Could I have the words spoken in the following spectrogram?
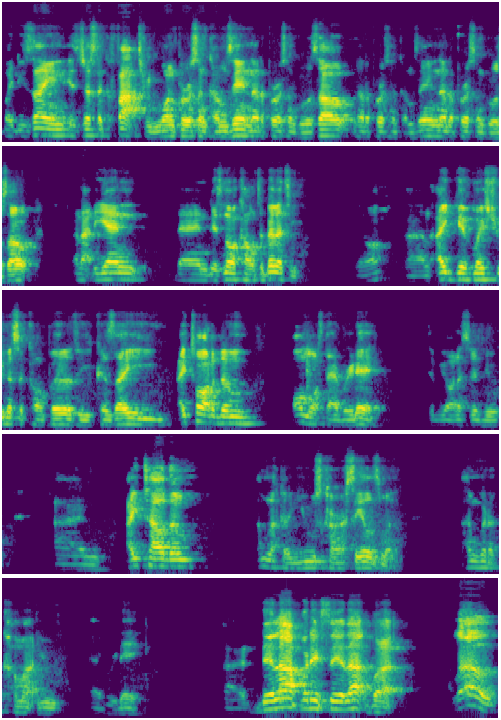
by design it's just like a factory. One person comes in, another person goes out, another person comes in, another person goes out, and at the end, then there's no accountability. You know, and I give my students accountability because I I taught them almost every day, to be honest with you. And I tell them, I'm like a used car salesman. I'm gonna come at you every day. Uh, they laugh when they say that, but well,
